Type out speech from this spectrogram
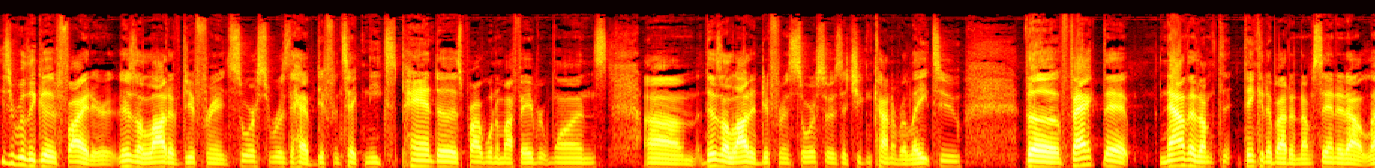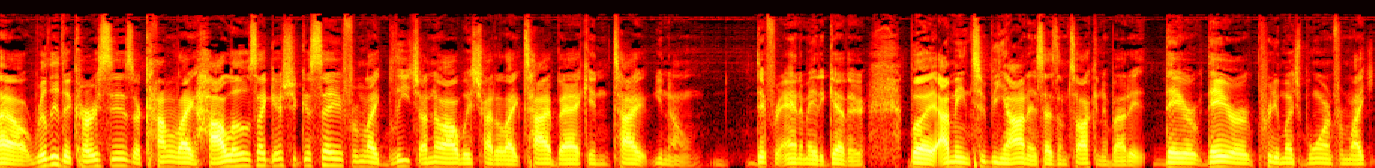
he's a really good fighter. There's a lot of different sorcerers that have different techniques. Panda is probably one of my favorite ones. Um, there's a lot of different sorcerers that you can kind of relate to. The fact that now that I'm th- thinking about it and I'm saying it out loud, really the curses are kind of like hollows, I guess you could say, from like Bleach. I know I always try to like tie back and tie, you know, different anime together. But I mean, to be honest, as I'm talking about it, they're they are pretty much born from like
